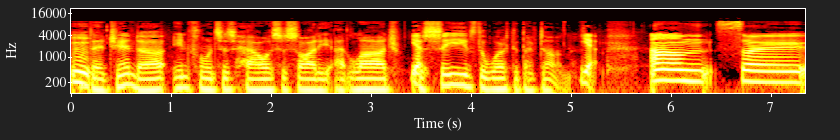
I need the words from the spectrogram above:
Mm. their gender influences how a society at large Yep. perceives the work that they've done. Yeah. Um, so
